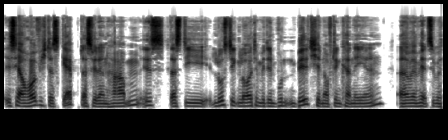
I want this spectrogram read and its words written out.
ist ja häufig das Gap, das wir dann haben, ist, dass die lustigen Leute mit den bunten Bildchen auf den Kanälen, äh, wenn wir jetzt über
